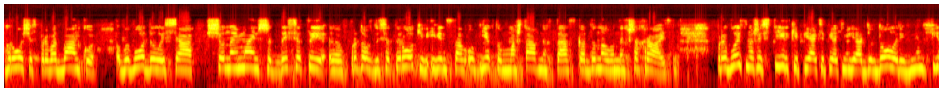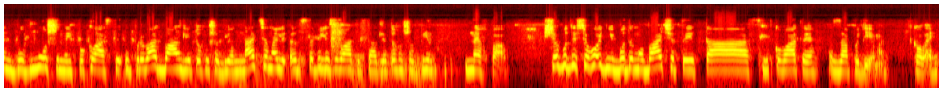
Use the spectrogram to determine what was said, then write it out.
гроші з Приватбанку виводилися щонайменше 10, е, впродовж 10 років, і він став об'єктом масштабних та скоординованих шахрайств. Приблизно ж стільки 5,5 мільярдів доларів. Мінфін був змушений покласти у Приватбанк для того, щоб його націоналі... стабілізувати, та для того, щоб він не впав. Що буде сьогодні? Будемо бачити та слідкувати за подіями, колеги.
